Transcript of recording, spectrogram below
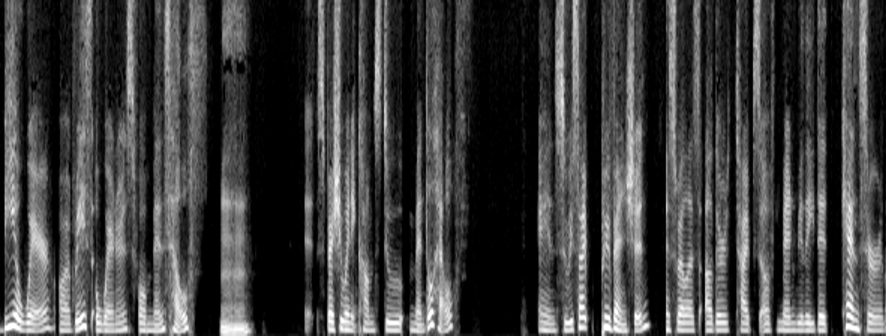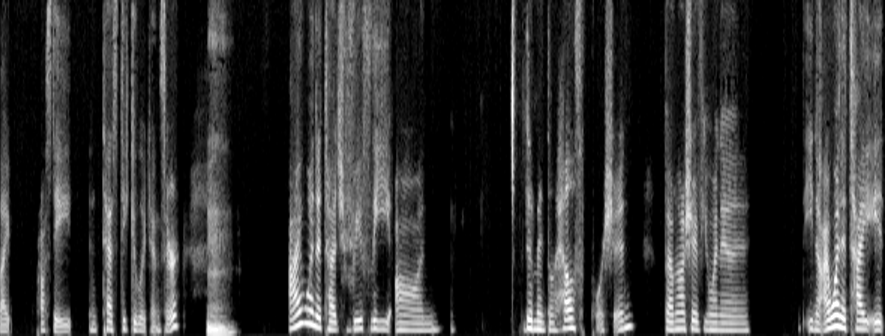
be aware or raise awareness for men's health, Mhm. especially when it comes to mental health and suicide prevention, as well as other types of men-related cancer like prostate testicular cancer. Mm. I want to touch briefly on the mental health portion, but I'm not sure if you want to, you know, I want to tie it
